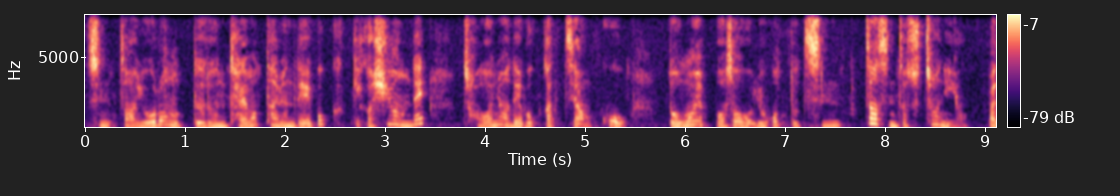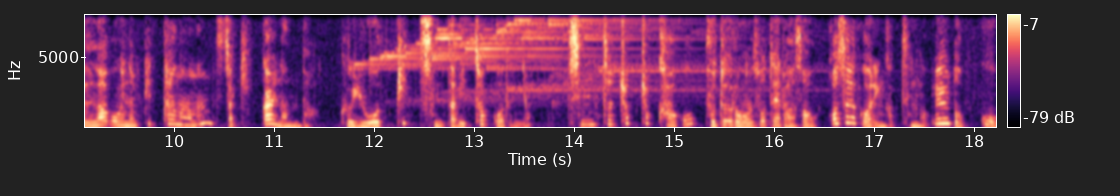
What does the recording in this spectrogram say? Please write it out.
진짜 이런 옷들은 잘못하면 내복 같기가 쉬운데 전혀 내복 같지 않고 너무 예뻐서 이것도 진짜 진짜 추천이에요. 말라 보이는 핏 하나는 진짜 기깔 난다. 그 요 핏 진짜 미쳤거든요. 진짜 촉촉하고 부드러운 소재라서 꺼슬거림 같은 거 1도 없고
